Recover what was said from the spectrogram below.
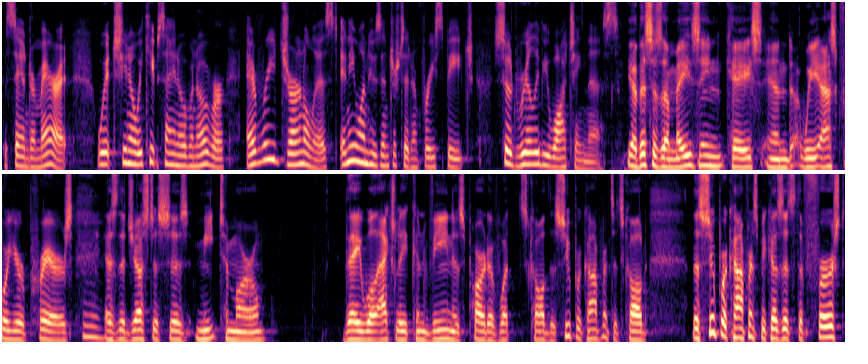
the Sandra Merritt, which, you know, we keep saying over and over every journalist, anyone who's interested in free speech, should really be watching this. Yeah, this is an amazing case, and we ask for your prayers mm. as the justices meet tomorrow. They will actually convene as part of what's called the Super Conference. It's called the Super Conference because it's the first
